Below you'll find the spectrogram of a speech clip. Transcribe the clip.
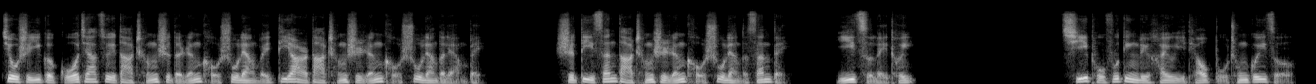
就是一个国家最大城市的人口数量为第二大城市人口数量的两倍，是第三大城市人口数量的三倍，以此类推。齐普夫定律还有一条补充规则，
